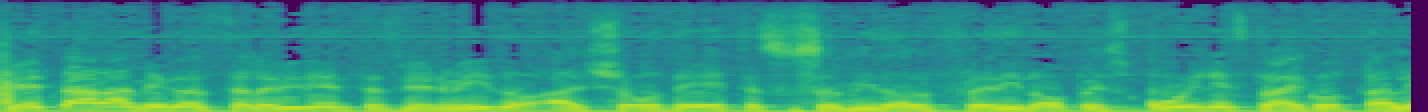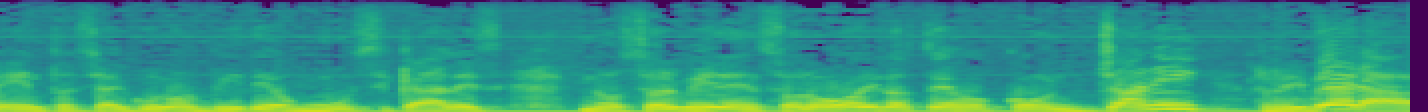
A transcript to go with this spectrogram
¿Qué tal amigos televidentes? Bienvenido al show de este su servidor Freddy López. Hoy les traigo talentos y algunos videos musicales. No se olviden, solo hoy los dejo con Johnny Rivera.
